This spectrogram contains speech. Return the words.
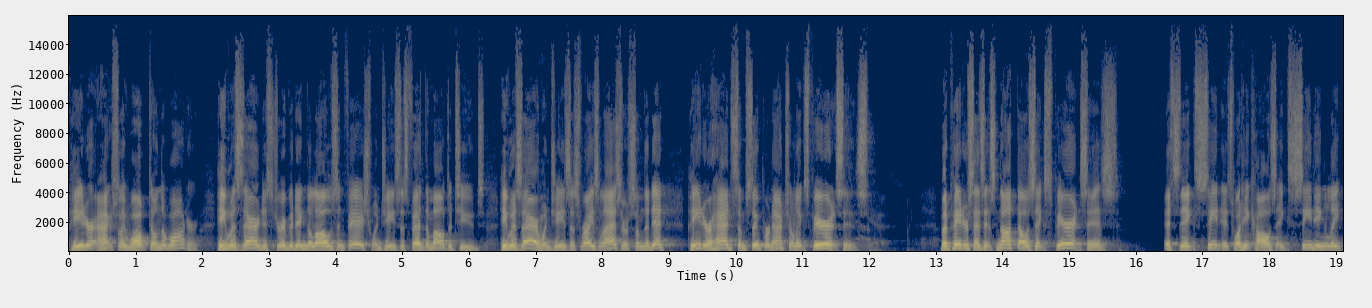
Peter actually walked on the water. He was there distributing the loaves and fish when Jesus fed the multitudes. He was there when Jesus raised Lazarus from the dead. Peter had some supernatural experiences. But Peter says it's not those experiences, it's, the exceed, it's what he calls exceedingly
